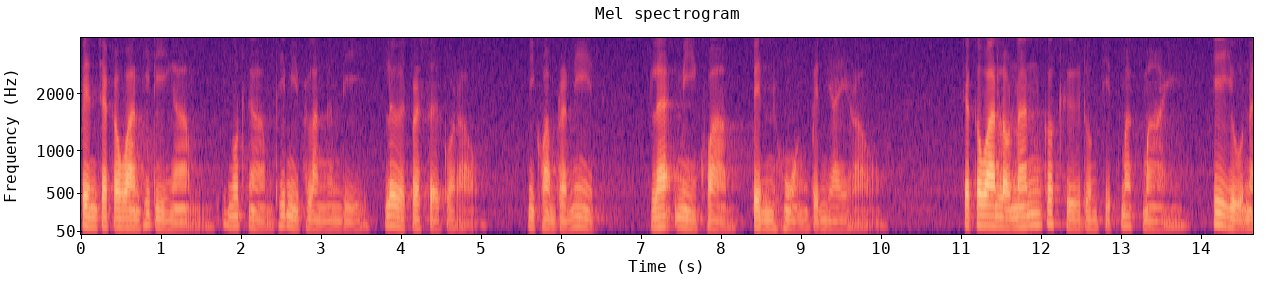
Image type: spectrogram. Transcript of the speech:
เป็นจักรวาลที่ดีงาม ที่งดงามที่มีพลังเงินดี เลิศประเสริฐกว่าเรา มีความประณีตและมีความเป็นห่วงเป็นใยเรา จักรวาลเหล่านั้นก็คือดวงจิตมากมายที่อยู่ใน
